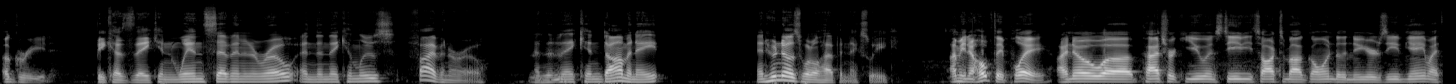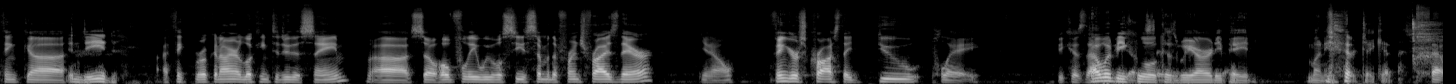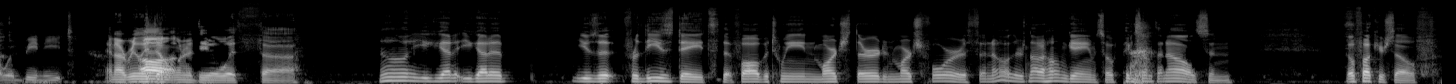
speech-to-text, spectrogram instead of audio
Agreed. Because they can win seven in a row and then they can lose five in a row. And mm-hmm. then they can dominate. And who knows what'll happen next week. I mean, I hope they play. I know uh, Patrick, you and Stevie talked about going to the New Year's Eve game. I think uh, indeed. I think Brooke and I are looking to do the same. Uh, so hopefully we will see some of the French fries there. You know, fingers crossed they do play because that, that would, be, be cool because we already paid money for tickets. that would be neat. And I really uh, don't want to deal with. Uh, no, you got to you got to use it for these dates that fall between March third and March fourth. And oh, there's not a home game, so pick something else and go fuck yourself.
